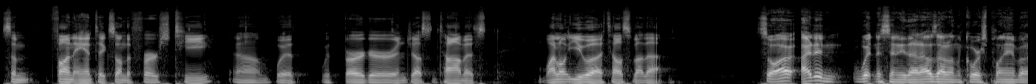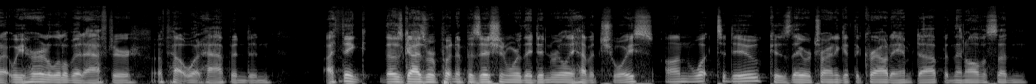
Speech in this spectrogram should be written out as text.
some fun antics on the first tee um, with with Berger and Justin Thomas. Why don't you uh, tell us about that? So I, I didn't witness any of that. I was out on the course playing, but we heard a little bit after about what happened, and I think those guys were put in a position where they didn't really have a choice on what to do because they were trying to get the crowd amped up, and then all of a sudden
